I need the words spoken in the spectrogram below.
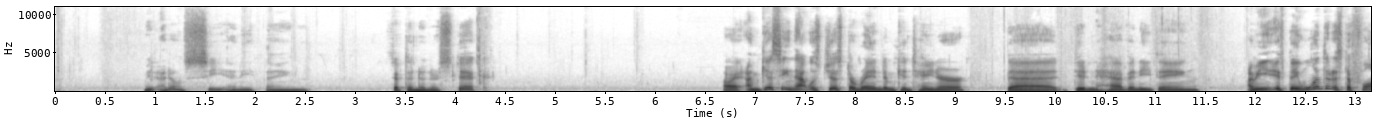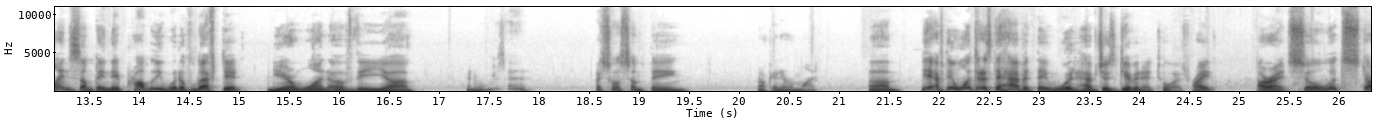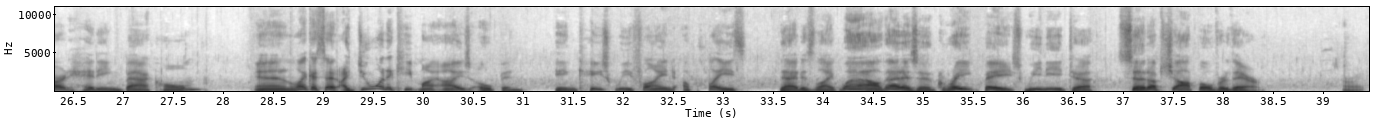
I mean, I don't see anything except another stick. All right, I'm guessing that was just a random container that didn't have anything. I mean, if they wanted us to find something, they probably would have left it near one of the, uh, and what was that? I saw something. Okay, never mind. Um, yeah, if they wanted us to have it, they would have just given it to us, right? All right, so let's start heading back home. And like I said, I do want to keep my eyes open in case we find a place that is like, wow, that is a great base. We need to set up shop over there. All right.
